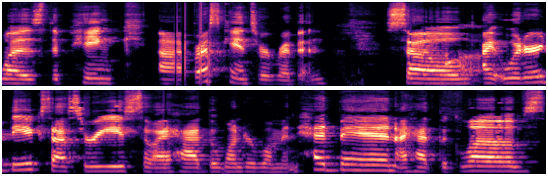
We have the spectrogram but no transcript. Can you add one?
was the pink uh, breast cancer ribbon. So uh-huh. I ordered the accessories. So I had the Wonder Woman headband, I had the gloves,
